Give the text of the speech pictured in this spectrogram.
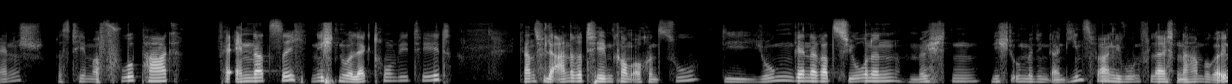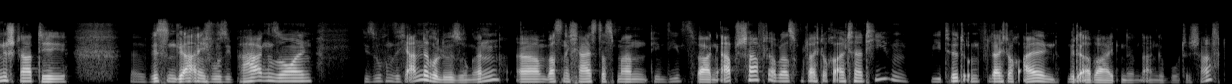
Mensch, das Thema Fuhrpark verändert sich, nicht nur Elektromobilität, ganz viele andere Themen kommen auch hinzu. Die jungen Generationen möchten nicht unbedingt einen Dienstwagen, die wohnen vielleicht in der Hamburger Innenstadt, die äh, wissen gar nicht, wo sie parken sollen. Die suchen sich andere Lösungen, äh, was nicht heißt, dass man den Dienstwagen abschafft, aber dass man vielleicht auch Alternativen bietet und vielleicht auch allen Mitarbeitenden Angebote schafft.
